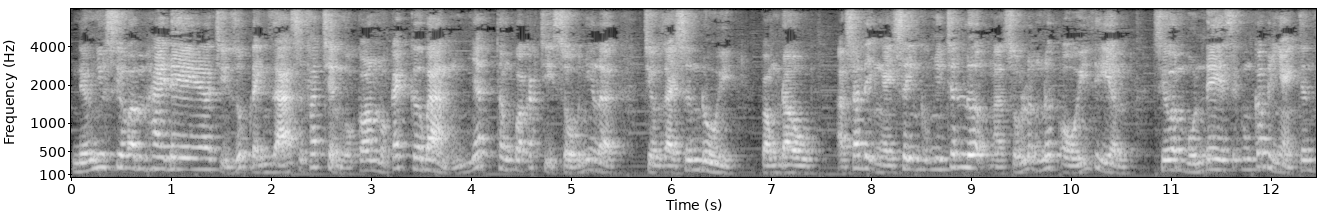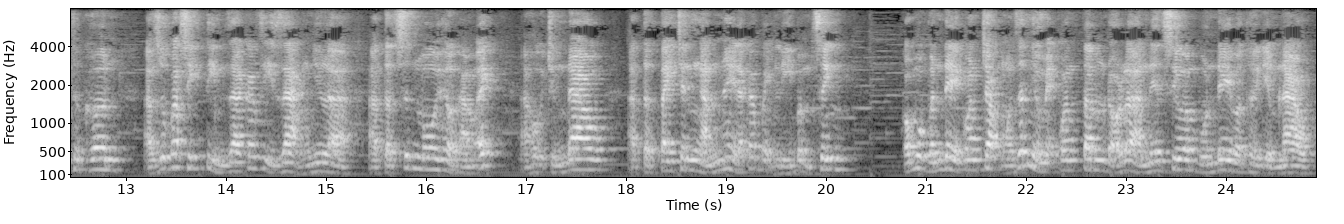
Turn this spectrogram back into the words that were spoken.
Nếu như siêu âm 2D chỉ giúp đánh giá sự phát triển của con một cách cơ bản nhất thông qua các chỉ số như là chiều dài xương đùi, vòng đầu, à, xác định ngày sinh cũng như chất lượng, à, số lượng nước ối thì à, siêu âm 4D sẽ cung cấp hình ảnh chân thực hơn, à, giúp bác sĩ tìm ra các dị dạng như là à, tật sứt môi hở hàm ếch, à, hội chứng đau, à, tật tay chân ngắn hay là các bệnh lý bẩm sinh. Có một vấn đề quan trọng mà rất nhiều mẹ quan tâm đó là nên siêu âm 4D vào thời điểm nào?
